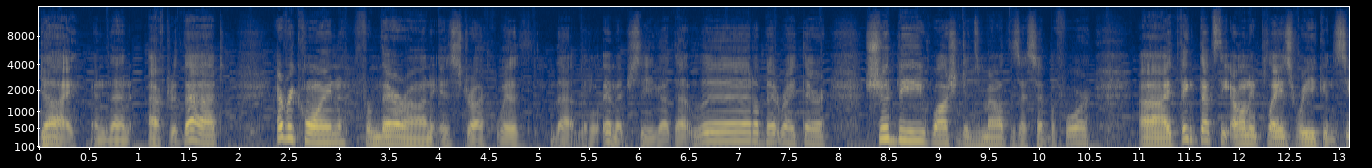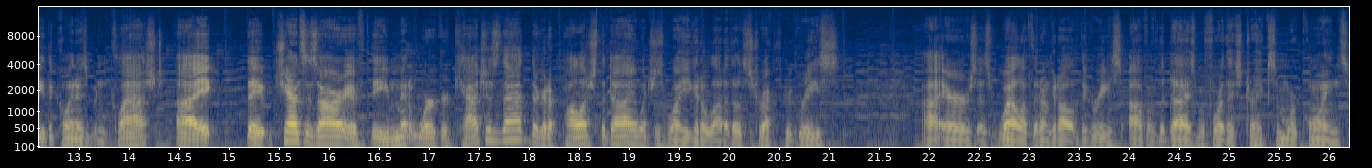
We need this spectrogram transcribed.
die. And then after that, every coin from there on is struck with that little image. So you got that little bit right there. Should be Washington's mouth, as I said before. Uh, I think that's the only place where you can see the coin has been clashed. Uh, it, they, chances are, if the mint worker catches that, they're going to polish the die, which is why you get a lot of those struck through grease uh, errors as well, if they don't get all of the grease off of the dies before they strike some more coins.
